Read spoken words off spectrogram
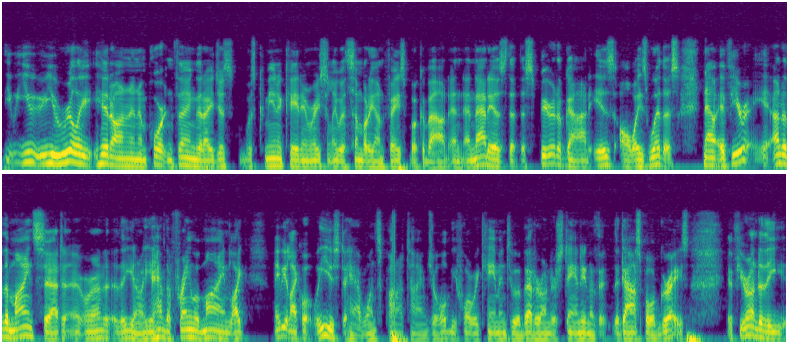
you you really hit on an important thing that I just was communicating recently with somebody on Facebook about, and and that is that the Spirit of God is always with us. Now, if you're under the mindset uh, or under the, you know you have the frame of mind like maybe like what we used to have once upon a time, Joel, before we came into a better understanding of the, the gospel of grace. If you're under the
